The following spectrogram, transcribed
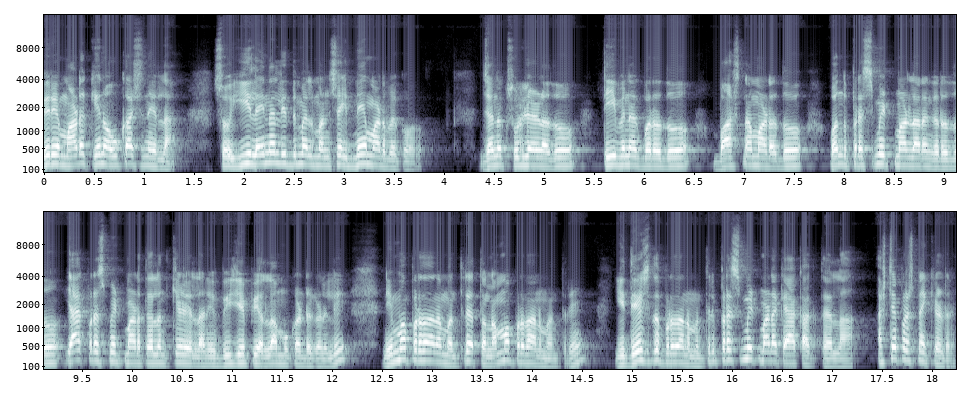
ಬೇರೆ ಮಾಡೋಕ್ಕೇನು ಅವಕಾಶನೇ ಇಲ್ಲ. ಸೊ ಈ ಲೈನಲ್ಲಿ ಇದ್ದ ಮೇಲೆ ಮನುಷ್ಯ ಇದನ್ನೇ ಮಾಡಬೇಕು ಅವರು. ಜನಕ್ಕೆ ಸುಳ್ಳು ಹೇಳೋದು ಟಿ ವಿನಾಗ ಬರೋದು, ಭಾಷಣ ಮಾಡೋದು ಒಂದು ಪ್ರೆಸ್ ಮೀಟ್ ಮಾಡ್ಲಾರಂಗಿರೋದು. ಯಾಕೆ ಪ್ರೆಸ್ ಮೀಟ್ ಮಾಡ್ತಾ ಇಲ್ಲ ಅಂತ ಕೇಳಿಲ್ಲ ನೀವು ಬಿ ಜೆ ಪಿ ಎಲ್ಲ ಮುಖಂಡಗಳಲ್ಲಿ ನಿಮ್ಮ ಪ್ರಧಾನಮಂತ್ರಿ ಅಥವಾ ನಮ್ಮ ಪ್ರಧಾನಮಂತ್ರಿ, ಈ ದೇಶದ ಪ್ರಧಾನಮಂತ್ರಿ ಪ್ರೆಸ್ ಮೀಟ್ ಮಾಡೋಕೆ ಯಾಕೆ ಆಗ್ತಾ ಅಷ್ಟೇ ಪ್ರಶ್ನೆ ಕೇಳ್ರಿ.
